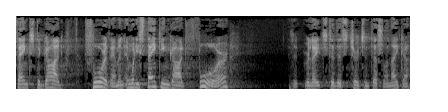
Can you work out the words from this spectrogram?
thanks to God for them. And, and what he's thanking God for, as it relates to this church in Thessalonica,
